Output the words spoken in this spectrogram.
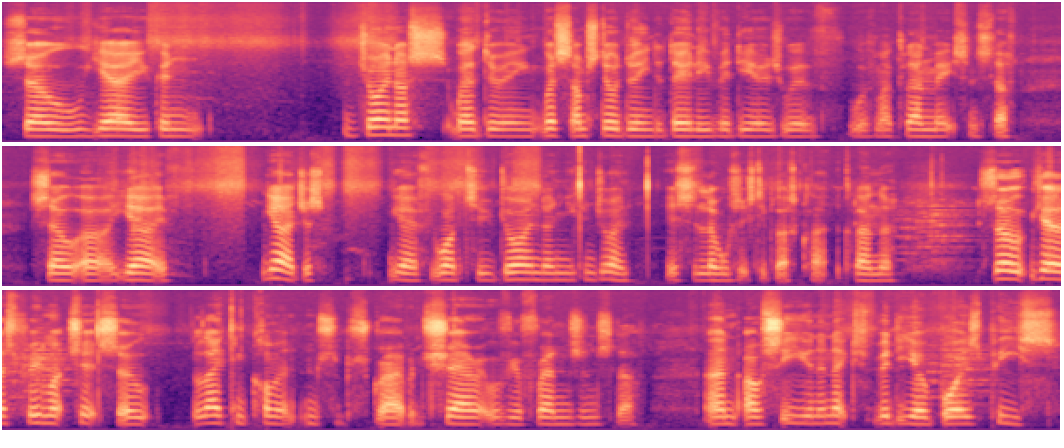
So yeah, you can join us. We're doing. We're, I'm still doing the daily videos with with my clanmates and stuff. So uh, yeah, if yeah, just yeah, if you want to join, then you can join. It's a level 60 plus cl clan there. So yeah, that's pretty much it. So like and comment and subscribe and share it with your friends and stuff. And I'll see you in the next video, boys. Peace.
